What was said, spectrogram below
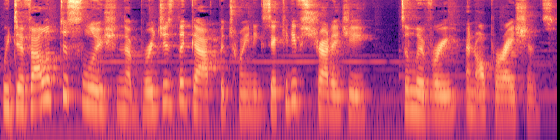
we developed a solution that bridges the gap between executive strategy, delivery, and operations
